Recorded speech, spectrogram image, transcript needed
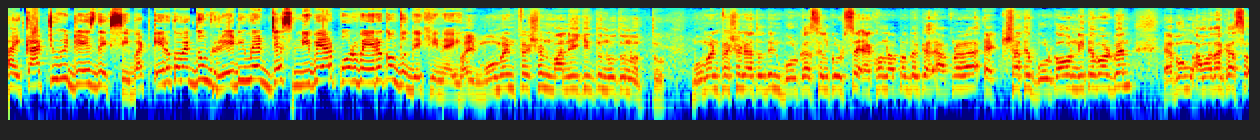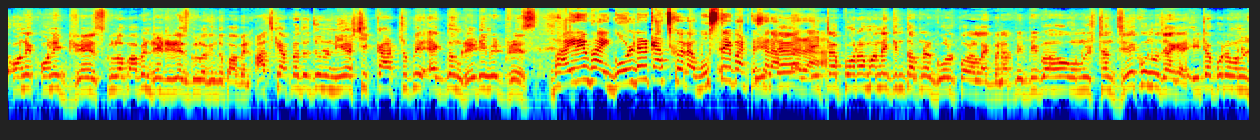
ভাই কাটচুপি ড্রেস দেখছি বাট এরকম একদম রেডিমেড জাস্ট নিবে আর পরবে, এরকম তো দেখি নাই। ভাই মোমেন্ট ফ্যাশন মানেই কিন্তু নতুনত্ব। মোমেন্ট ফ্যাশন এতদিন বোরকা সেল করছে এখন আপনাদের আপনারা একসাথে বোরকাও নিতে পারবেন এবং আমাদের কাছে অনেক অনেক ড্রেসগুলো পাবেন রেডি ড্রেসগুলো কিন্তু পাবেন। আজকে আপনাদের জন্য নিয়ে আসছি কারচুপির একদম রেডিমেড ড্রেস ভাই রে ভাই গোল্ডের কাজ করা বুঝতেই পারতেছেন আপনারা। এটা পরা মানে কিন্তু আপনার গোল্ড পরা লাগবে না। আপনি বিবাহ অনুষ্ঠান যে কোনো জায়গায় এটা পরে মানুষ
